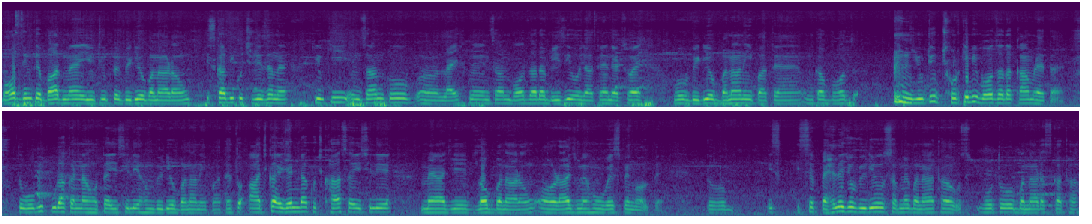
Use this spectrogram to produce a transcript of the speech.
बहुत दिन के बाद मैं YouTube पे वीडियो बना रहा हूँ इसका भी कुछ रीज़न है क्योंकि इंसान को लाइफ में इंसान बहुत ज़्यादा बिज़ी हो जाते हैं दैट्स वाई वो वीडियो बना नहीं पाते हैं उनका बहुत यूट्यूब छोड़ के भी बहुत ज़्यादा काम रहता है तो वो भी पूरा करना होता है, इसीलिए हम वीडियो बना नहीं पाते। तो आज का एजेंडा कुछ खास है, इसीलिए मैं आज ये ब्लॉग बना रहा हूँ और आज मैं हूँ वेस्ट बंगाल पे। तो इस, इससे पहले जो वीडियो सब मैं बनाया था, उस, वो तो बनारस का था।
